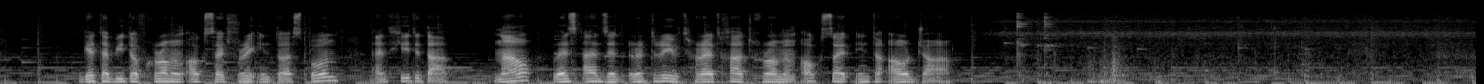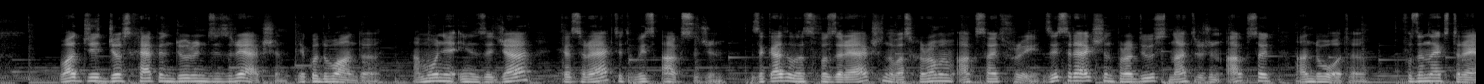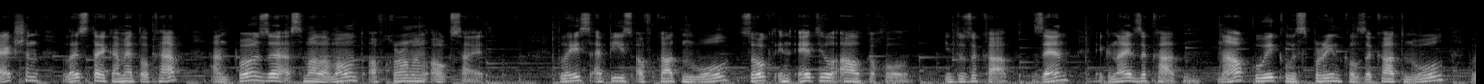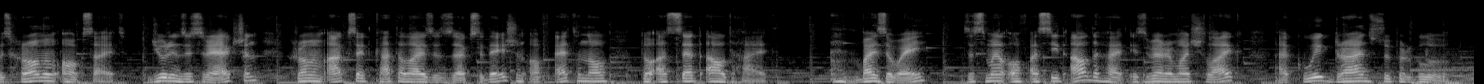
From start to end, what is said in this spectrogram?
Get a bit of chromium oxide free into a spoon and heat it up. Now let's add the retrieved red hot chromium oxide into our jar. What did just happen during this reaction? You could wonder. Ammonia in the jar has reacted with oxygen. The catalyst for the reaction was chromium oxide free. This reaction produced nitrogen oxide and water. For the next reaction, let's take a metal cup and pour there a small amount of chromium oxide. Place a piece of cotton wool soaked in ethyl alcohol into the cup. Then ignite the cotton. Now quickly sprinkle the cotton wool with chromium oxide. During this reaction, chromium oxide catalyzes the oxidation of ethanol to acetaldehyde. By the way, the smell of acetaldehyde is very much like a quick drying superglue.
